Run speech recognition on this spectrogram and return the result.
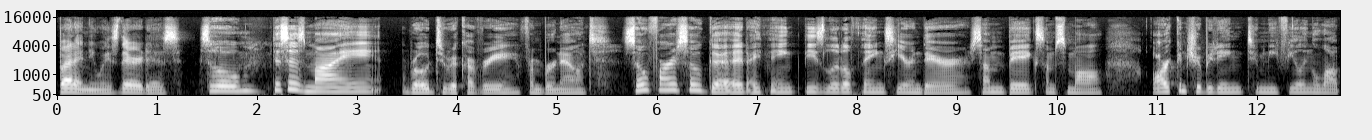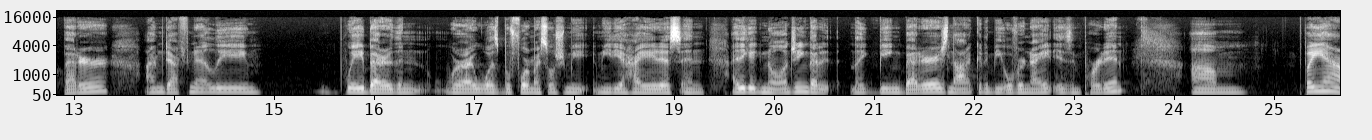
But, anyways, there it is. So, this is my road to recovery from burnout. So far, so good. I think these little things here and there, some big, some small, are contributing to me feeling a lot better. I'm definitely way better than where I was before my social me- media hiatus. And I think acknowledging that, it, like, being better is not going to be overnight is important. Um, but yeah,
